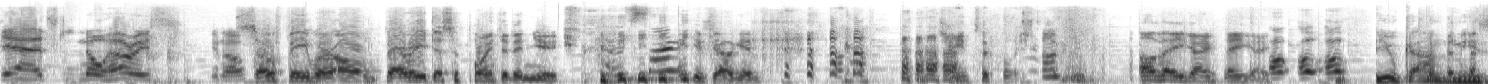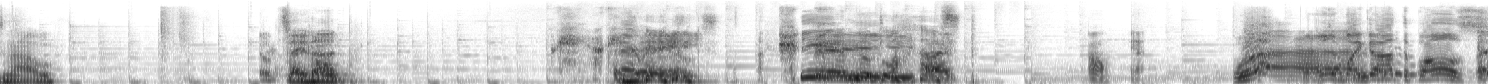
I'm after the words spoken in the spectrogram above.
Yeah, it's no hurries, you know. Sophie, we're all very disappointed in you. I'm sorry. Thank you, Shelgan. Change the collision. Oh, there you go. There you go. Oh, oh, oh. You can't miss now. Don't I say that. hope. Okay, okay. There we go. Yes. Yeah, not last. Oh, yeah. What? Uh, Oh my god, the balls! What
